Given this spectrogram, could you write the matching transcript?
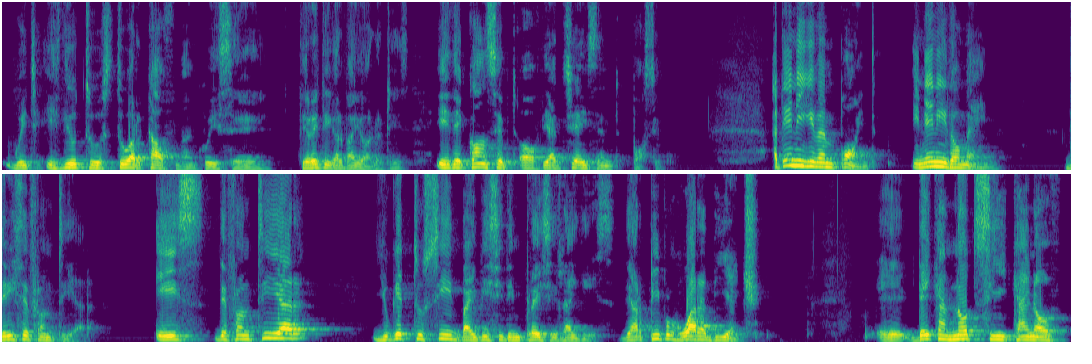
which is due to Stuart Kauffman, who is a theoretical biologist, is the concept of the adjacent possible. At any given point, in any domain, there is a frontier. Is the frontier you get to see it by visiting places like this. There are people who are at the edge. Uh, they cannot see kind of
